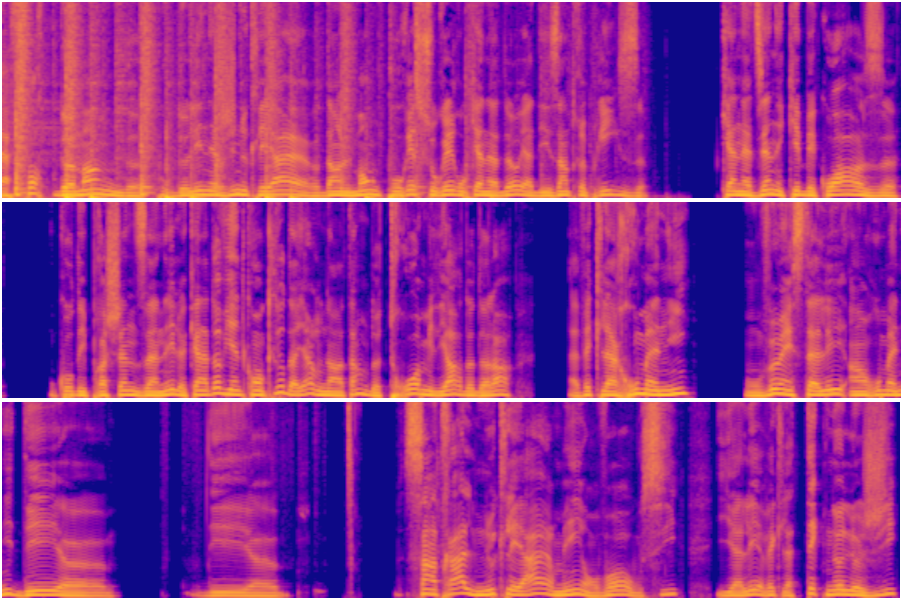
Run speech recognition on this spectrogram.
la forte demande pour de l'énergie nucléaire dans le monde pourrait sourire au Canada et à des entreprises canadiennes et québécoises au cours des prochaines années. Le Canada vient de conclure d'ailleurs une entente de 3 milliards de dollars avec la Roumanie. On veut installer en Roumanie des, euh, euh, centrales nucléaires, mais on va aussi y aller avec la technologie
